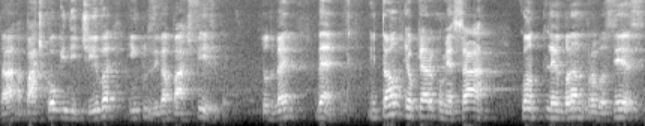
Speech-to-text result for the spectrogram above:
tá? A parte cognitiva, inclusive a parte física. Tudo bem? Bem, então eu quero começar lembrando para vocês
